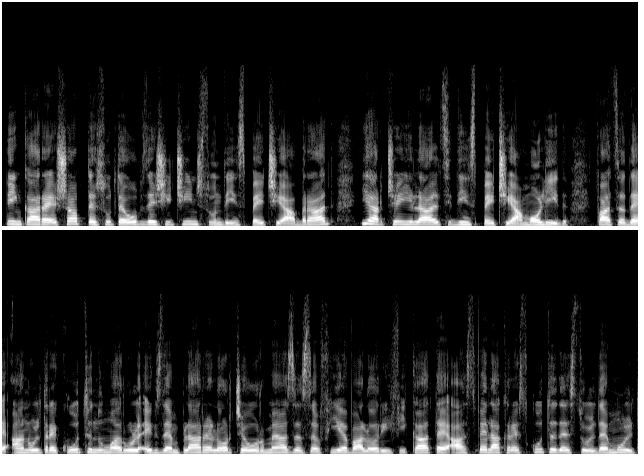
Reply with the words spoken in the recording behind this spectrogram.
din care 785 sunt din specia brad, iar ceilalți din specia molid. Față de anul trecut, numărul exemplarelor ce urmează să fie valorificate astfel a crescut destul de mult,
